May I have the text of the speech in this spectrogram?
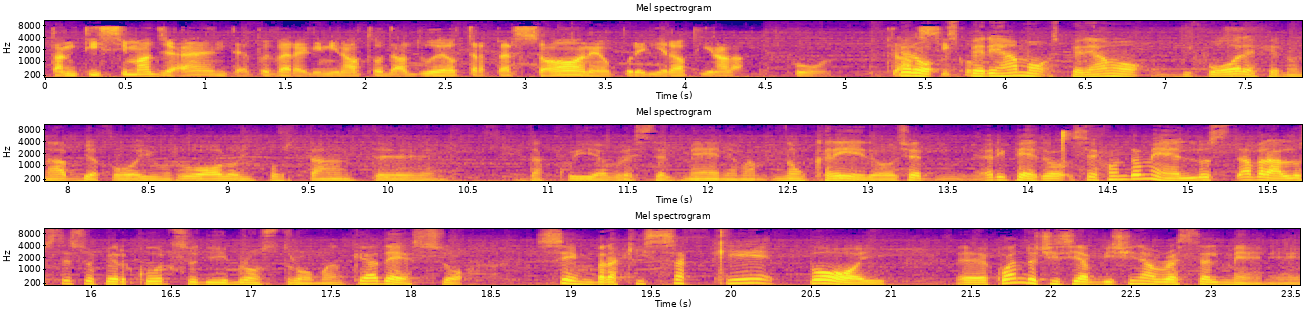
tantissima gente, poi verrà eliminato da due o tre persone, oppure gli rapina da qualcuno. Però speriamo, speriamo di cuore che non abbia poi un ruolo importante da qui a WrestleMania, ma non credo. Cioè, ripeto, secondo me lo, avrà lo stesso percorso di Braun Strowman, che adesso sembra chissà che poi eh, quando ci si avvicina a WrestleMania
